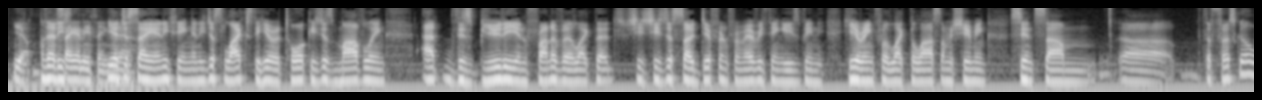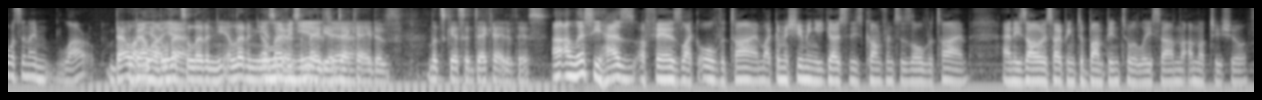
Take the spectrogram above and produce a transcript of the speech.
yeah That say anything Yeah, just say anything, and he just likes to hear her talk. He's just marveling at this beauty in front of her, like that. She, she's just so different from everything he's been hearing for like the last. I'm assuming since um uh the first girl. What's her name? Lara. Bella, Bella, yeah, well yeah. that's 11, 11 years 11 ago so years, maybe a yeah. decade of let's guess a decade of this Uh, unless he has affairs like all the time. Like I'm assuming he goes to these conferences all the time, and he's always hoping to bump into Elisa. I'm not. I'm not too sure.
